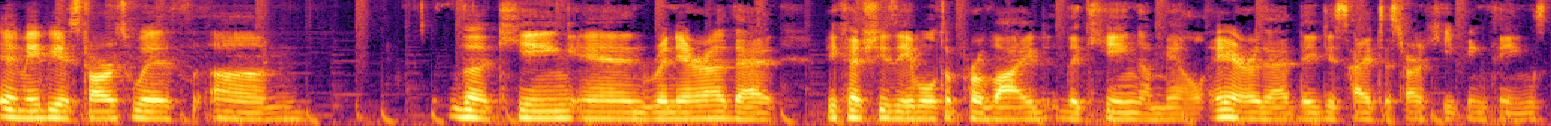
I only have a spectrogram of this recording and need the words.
it maybe it starts with um, the king and Rhaenyra that because she's able to provide the king a male heir that they decide to start keeping things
